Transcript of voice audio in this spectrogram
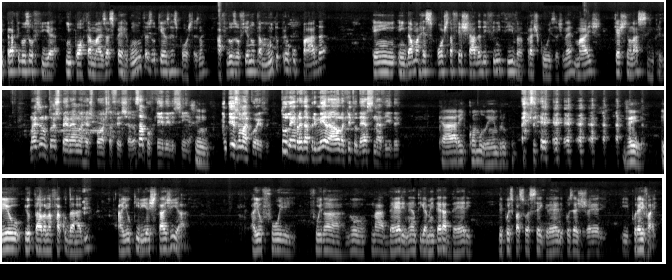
que para a filosofia importa mais as perguntas do que as respostas, né? A filosofia não está muito preocupada em, em dar uma resposta fechada definitiva para as coisas, né? Mas questionar sempre. Mas eu não estou esperando uma resposta fechada. Sabe por quê, Delicinha? Sim. Me diz uma coisa. Tu lembras da primeira aula que tu desse na vida? Cara, e como lembro. Vê, eu eu estava na faculdade Aí eu queria estagiar. Aí eu fui fui na, no, na DERE, né? Antigamente era DERE, depois passou a ser GRE, depois é GERE, e por aí vai.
